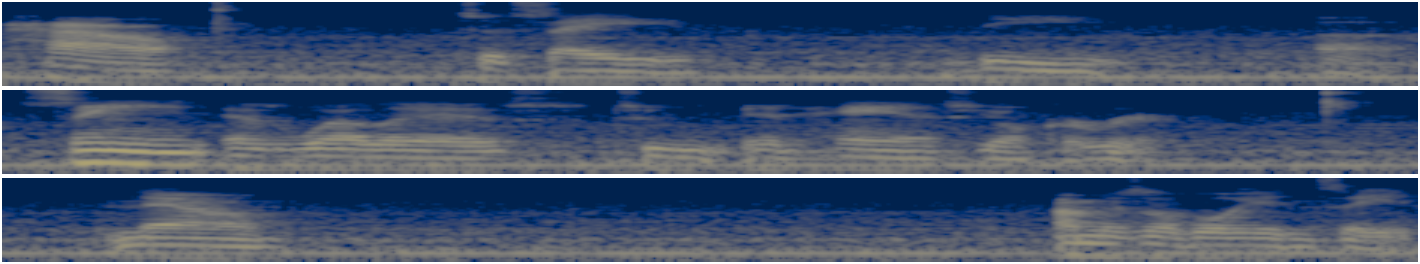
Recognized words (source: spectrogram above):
how to save the uh, scene as well as to enhance your career. Now, I'm just gonna go ahead and say it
